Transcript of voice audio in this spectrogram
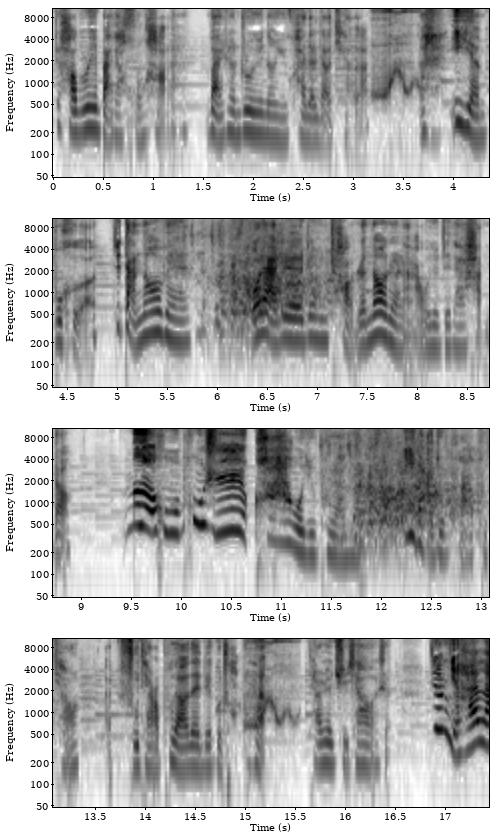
这好不容易把他哄好了，晚上终于能愉快的聊天了。哎，一言不合就打闹呗。我俩这正吵着闹着呢，我就对他喊道：“饿虎扑食！”咵，我就扑上去了，一把就把扑条、薯条扑倒在这个床上。条就取笑我说：“就你还老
